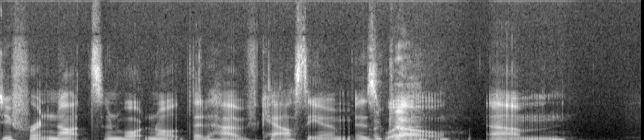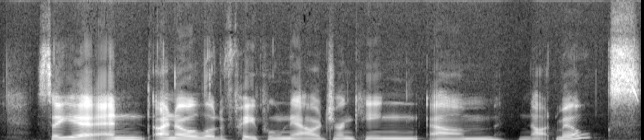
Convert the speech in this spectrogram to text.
different nuts and whatnot that have calcium as Okay. well. Um, so yeah, and I know a lot of people now are drinking um, nut milks.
